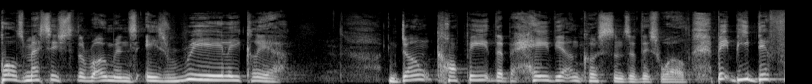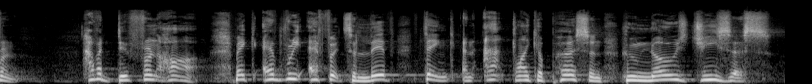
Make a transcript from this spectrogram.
Paul's message to the Romans is really clear. Don't copy the behavior and customs of this world. Be, be, different. Have a different heart. Make every effort to live, think, and act like a person who knows Jesus,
